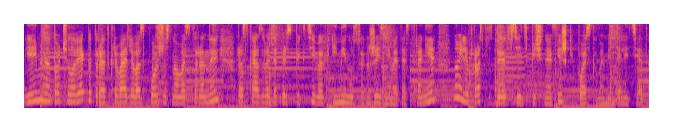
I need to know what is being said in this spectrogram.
я именно тот человек, который открывает для вас Польшу с новой стороны, рассказывает о перспективах и минусах жизни в этой стране, ну или просто задает все типичные фишки польского менталитета.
